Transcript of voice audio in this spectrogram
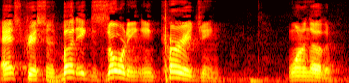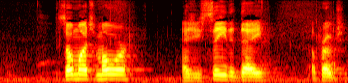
as Christians, but exhorting, encouraging one another. So much more as you see the day approaching.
